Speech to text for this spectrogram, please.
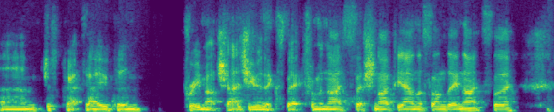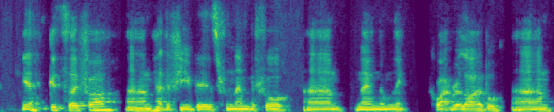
Um, just cracked it open, pretty much as you would expect from a nice session IPA on a Sunday night. So, yeah, good so far. Um, had a few beers from them before. Um, they're normally quite reliable. Um,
